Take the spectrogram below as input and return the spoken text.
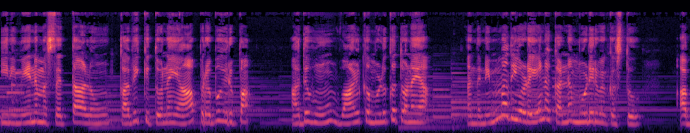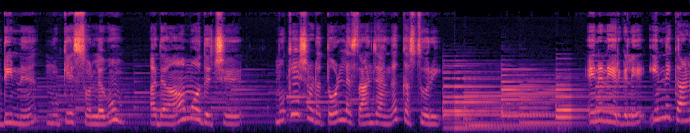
இனிமே நம்ம செத்தாலும் கவிக்கு துணையா பிரபு இருப்பான். அதுவும் வாழ்க்கை முழுக்க துணையா. அந்த நிம்மதியோடய நான் கண்ணை மூடிடுவேன் கஸ்து அப்படின்னு முகேஷ் சொல்லவும் அதை ஆமோதிச்சு முகேஷோட தோல்ல சாஞ்சாங்க கஸ்தூரி. என்ன நேர்களே இன்னைக்கான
